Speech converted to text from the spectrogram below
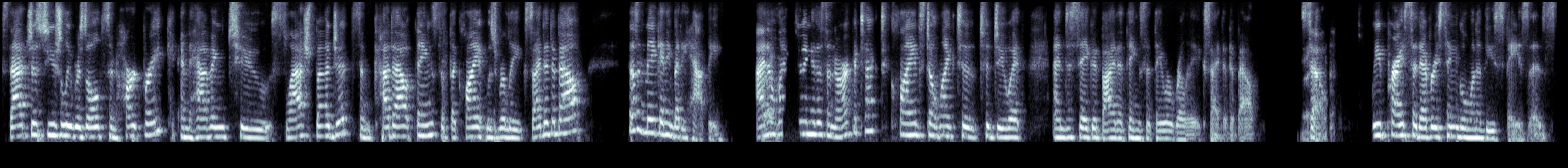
So that just usually results in heartbreak and having to slash budgets and cut out things that the client was really excited about. Doesn't make anybody happy. I don't like doing it as an architect. Clients don't like to, to do it and to say goodbye to things that they were really excited about. Right. So we price at every single one of these phases.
